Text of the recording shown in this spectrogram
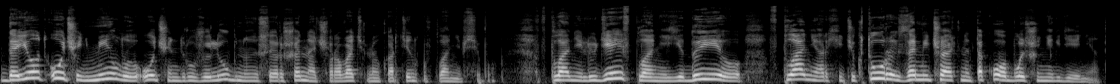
дает очень милую, очень дружелюбную, совершенно очаровательную картинку в плане всего. В плане людей, в плане еды, в плане архитектуры замечательной. Такого больше нигде нет.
